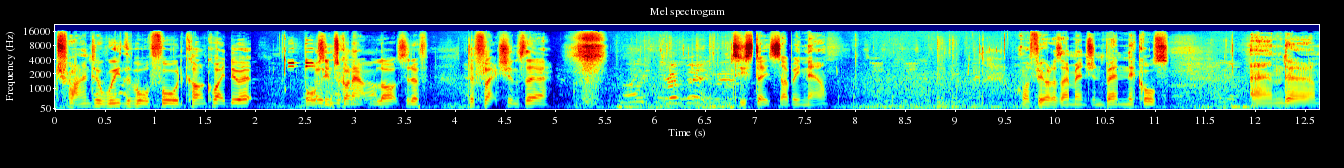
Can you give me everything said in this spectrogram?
Trying to weed the ball forward, can't quite do it. Ball seems gone out. Lots of deflections there. See State subbing now. On the field, as I mentioned, Ben Nichols and um?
